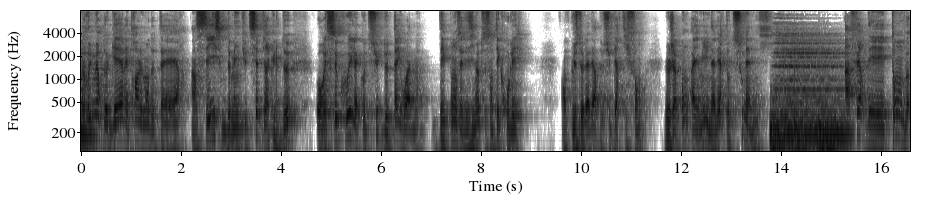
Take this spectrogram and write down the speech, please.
Rumeur de guerre et tremblement de terre. Un séisme de magnitude 7,2 aurait secoué la côte sud de Taïwan. Des ponts et des immeubles se sont écroulés. En plus de l'alerte de super typhon, le Japon a émis une alerte au tsunami. Affaire des tombes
